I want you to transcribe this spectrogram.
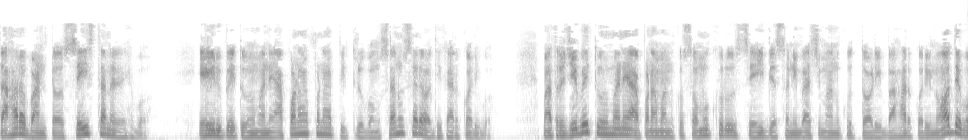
ତାହାର ବାଣ୍ଟ ସେହି ସ୍ଥାନରେ ହେବ। ଏହି ରୂପେ ତୁମେମାନେ ଆପଣା ଆପଣା ପିତୃବଂଶାନୁସାରେ ଅଧିକାର କରିବ। ମାତ୍ର ଯେବେ ତୁମେମାନେ ଆପଣମାନଙ୍କ ସମ୍ମୁଖରୁ ସେହି ଦେଶ ନିବାସୀମାନଙ୍କୁ ତଡ଼ି ବାହାର କରି ନ ଦେବ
